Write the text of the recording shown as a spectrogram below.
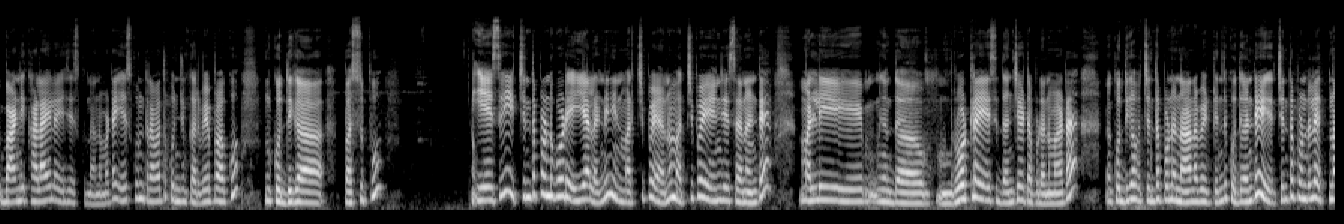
బాండి కళాయిలో వేసేసుకున్నాను అనమాట వేసుకున్న తర్వాత కొంచెం కరివేపాకు కొద్దిగా పసుపు వేసి చింతపండు కూడా వేయాలండి నేను మర్చిపోయాను. మర్చిపోయి ఏం చేశానంటే మళ్ళీ ద రోట్లో వేసి దంచేటప్పుడు అనమాట కొద్దిగా చింతపండు నానబెట్టింది. కొద్దిగా అంటే చింతపండులో ఎత్న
